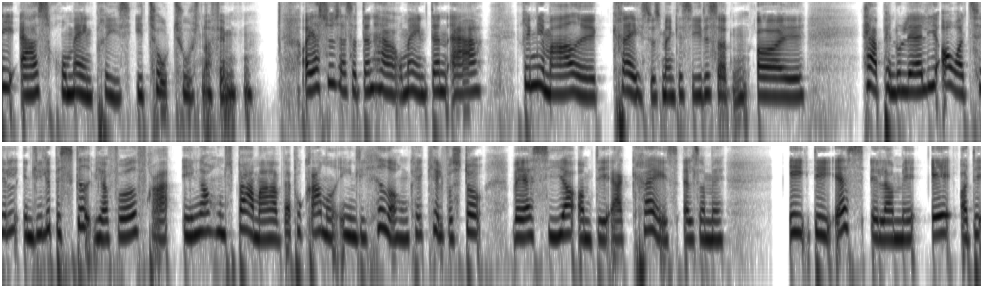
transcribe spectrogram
DR's romanpris i 2015. Og jeg synes altså, at den her roman, den er rimelig meget øh, kreds, hvis man kan sige det sådan. Og øh, her pendulerer jeg lige over til en lille besked, vi har fået fra Inger. Hun spørger mig, hvad programmet egentlig hedder. Hun kan ikke helt forstå, hvad jeg siger, om det er kreds, altså med EDS eller med A, og det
